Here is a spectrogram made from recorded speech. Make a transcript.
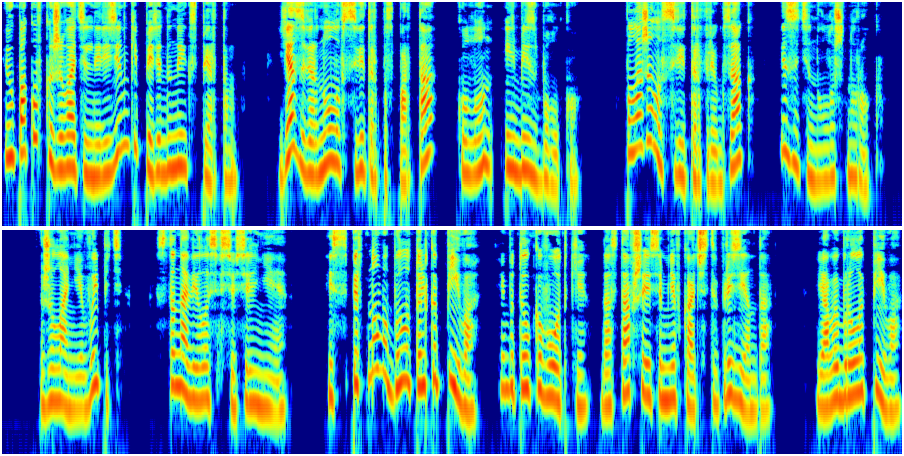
и упаковка жевательной резинки, переданной экспертам. Я завернула в свитер паспорта, кулон и бейсболку. Положила свитер в рюкзак и затянула шнурок. Желание выпить становилось все сильнее. Из спиртного было только пиво и бутылка водки, доставшаяся мне в качестве презента. Я выбрала пиво.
